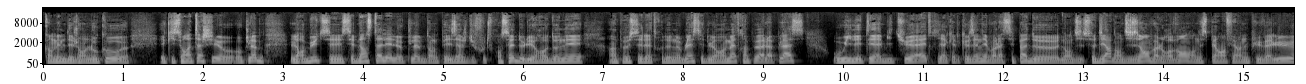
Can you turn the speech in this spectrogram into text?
quand même des gens locaux et qui sont attachés au, club. Leur but, c'est d'installer le club dans le paysage du foot français, de lui redonner un peu ses lettres de noblesse et de le remettre un peu à la place où il était habitué à être il y a quelques années. Voilà, c'est pas de se dire dans dix ans on va le revendre en espérant faire une plus-value.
